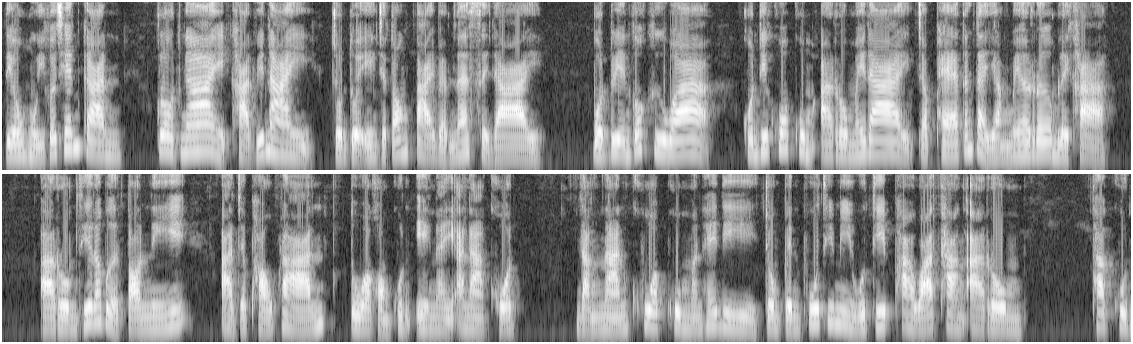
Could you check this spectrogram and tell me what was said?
เตียวหุยก็เช่นกัน โกรธง่ายขาดวินัย จนตัวเองจะต้องตายแบบน่าเสียดาย บทเรียนก็คือว่า คนที่ควบคุมอารมณ์ไม่ได้ จะแพ้ตั้งแต่ยังไม่เริ่มเลยค่ะ อารมณ์ที่ระเบิดตอนนี้อาจจะเผาผลาญตัวของคุณเองในอนาคต ดังนั้นควบคุมมันให้ดี จงเป็นผู้ที่มีวุฒิภาวะทางอารมณ์ ถ้าคุณ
